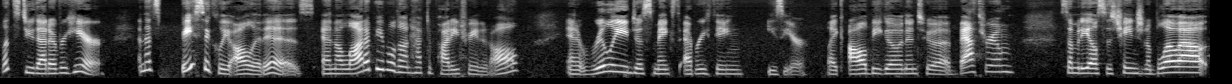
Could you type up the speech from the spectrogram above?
Let's do that over here. And that's basically all it is. And a lot of people don't have to potty train at all. And it really just makes everything easier. Like I'll be going into a bathroom, somebody else is changing a blowout.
